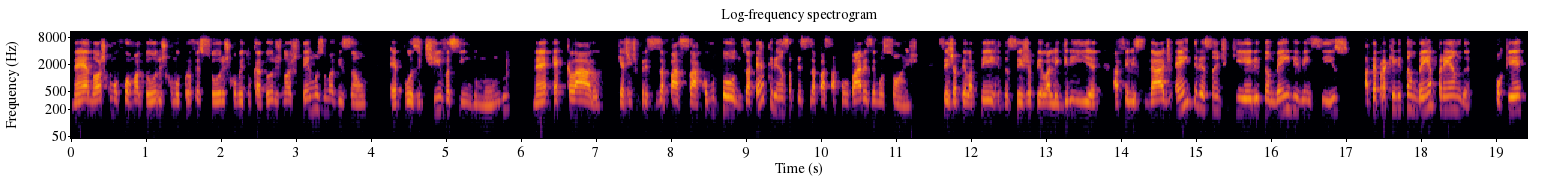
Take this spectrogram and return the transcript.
Né? Nós, como formadores, como professores, como educadores, nós temos uma visão é, positiva, sim, do mundo. Né? É claro que a gente precisa passar, como todos, até a criança precisa passar por várias emoções, seja pela perda, seja pela alegria, a felicidade. É interessante que ele também vivencie isso, até para que ele também aprenda, porque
